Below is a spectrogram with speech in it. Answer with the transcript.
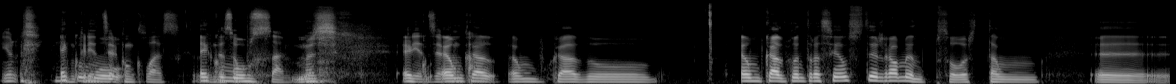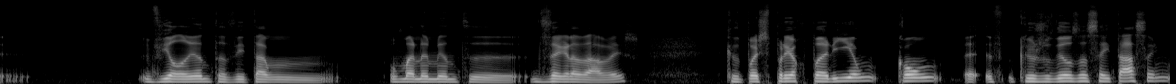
eu não, É não queria como- dizer com classe, é ainda sou como- processado, Não. mas É, queria é um bocado, é um bocado é um bocado contrassenso ter realmente pessoas tão eh, violentas e tão humanamente desagradáveis que depois se preocupariam com que os judeus aceitassem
